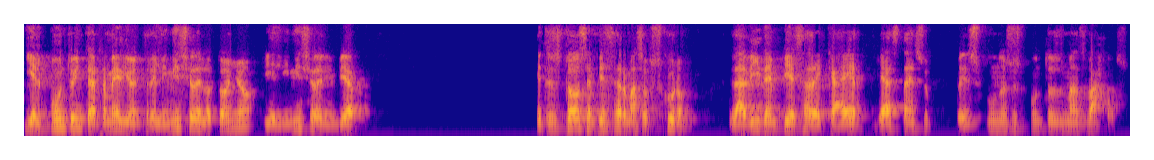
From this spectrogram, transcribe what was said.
y el punto intermedio entre el inicio del otoño y el inicio del invierno. Entonces todo se empieza a ser más oscuro. La vida empieza a decaer, ya está en, en uno de sus puntos más bajos.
